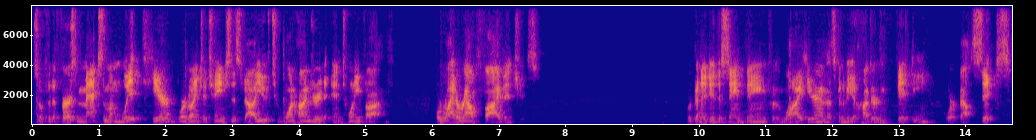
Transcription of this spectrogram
So for the first maximum width here, we're going to change this value to 125, or right around 5 inches. We're going to do the same thing for the Y here, and that's going to be 150, or about 6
